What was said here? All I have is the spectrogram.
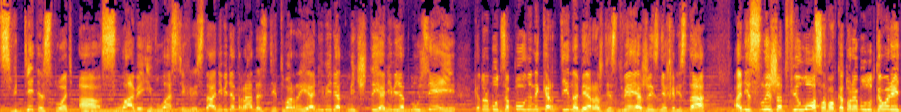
свидетельствовать о славе и власти Христа. Они видят радость детворы, они видят мечты, они видят музеи, которые будут заполнены картинами о Рождестве и о жизни Христа. Они слышат философов, которые будут говорить,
